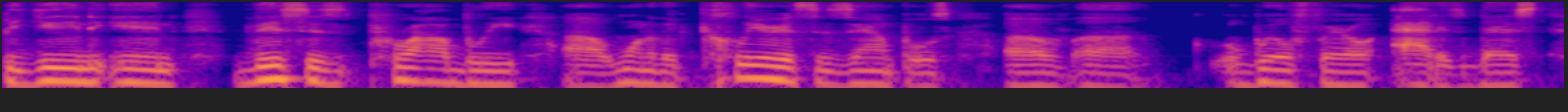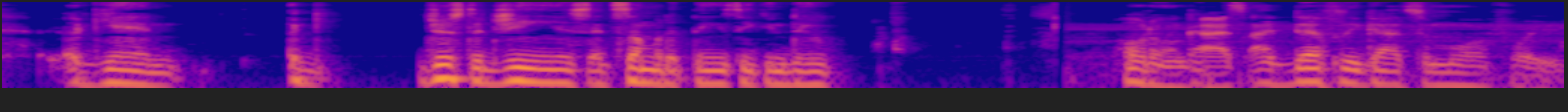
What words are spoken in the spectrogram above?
beginning to end. This is probably uh, one of the clearest examples of uh, Will Ferrell at his best. Again, just a genius at some of the things he can do. Hold on, guys. I definitely got some more for you.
